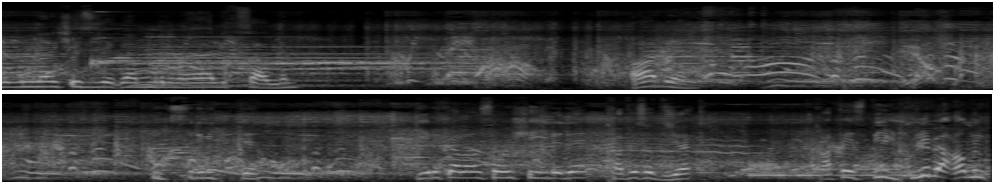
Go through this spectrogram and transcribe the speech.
Hani bunları kesecek ben buradan hayalet saldım. Abi. İksiri bitti. Geri kalan son şeyiyle de kafes atacak. Kafes değil kulübe amın.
